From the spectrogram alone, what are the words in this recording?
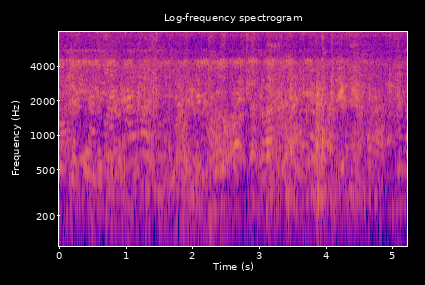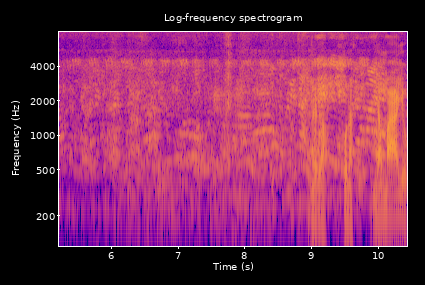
บ นี่ดอกคุณน่ะยังมาอยู่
